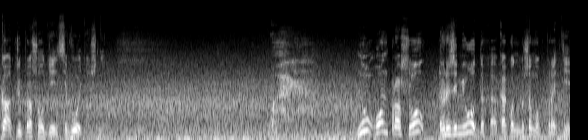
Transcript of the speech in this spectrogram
Как же прошел день сегодняшний? Ну, он прошел в режиме отдыха. Как он что мог пройти?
